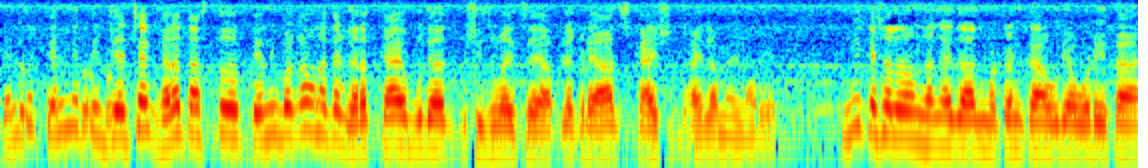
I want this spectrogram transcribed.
त्यांचं त्यांनी ते ज्याच्या घरात असतं त्यांनी बघावं ना त्या घरात काय उद्या शिजवायचं आहे आपल्याकडे आज काय खायला मिळणार आहे. मी कशाला जाऊन सांगायचं आज मटण खा उद्या वडे खा?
